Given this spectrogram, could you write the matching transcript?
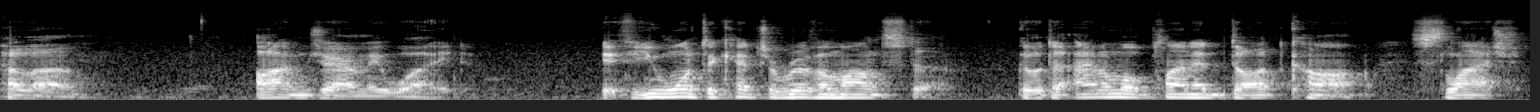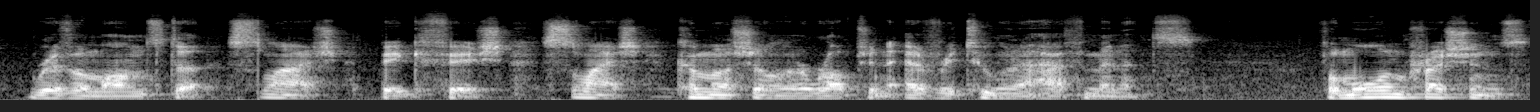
Hello, I'm Jeremy Wade. If you want to catch a river monster, go to animalplanet.com slash river monster slash big fish slash commercial interruption every two and a half minutes. For more impressions,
